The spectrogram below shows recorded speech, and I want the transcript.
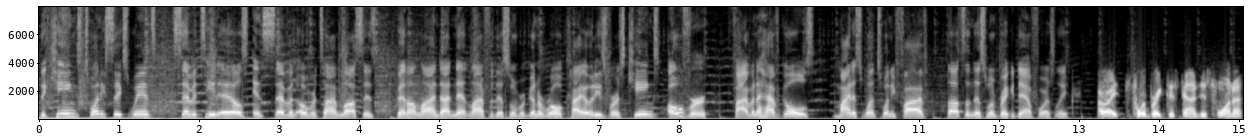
The Kings 26 wins, 17 L's, and seven overtime losses. BetOnline.net line for this one. We're going to roll Coyotes versus Kings over five and a half goals, minus 125. Thoughts on this one? Break it down for us, Lee. All right. Before I break this down, just want to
